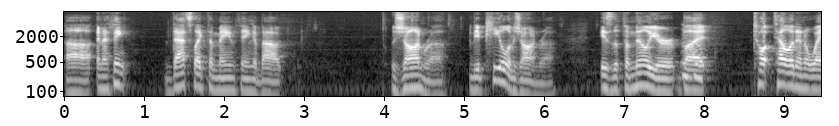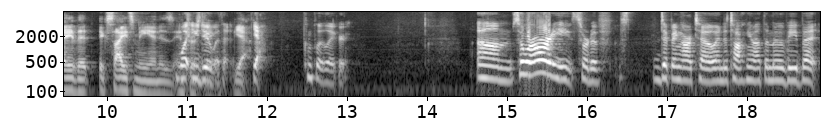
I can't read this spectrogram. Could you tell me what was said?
uh, and I think that's like the main thing about genre. The appeal of genre is the familiar, but t- tell it in a way that excites me and is what you do with it. Yeah. Yeah. Completely agree. Um, so we're already sort of dipping our toe into talking about the movie, but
